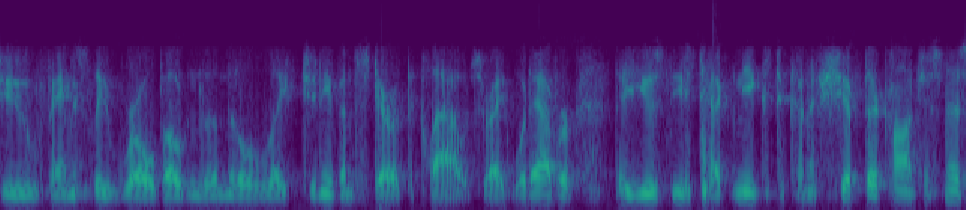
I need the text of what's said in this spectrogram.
to famously row boat into the middle of Lake Geneva and stare at the clouds, right? Whatever they use these techniques to kind of shift their consciousness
